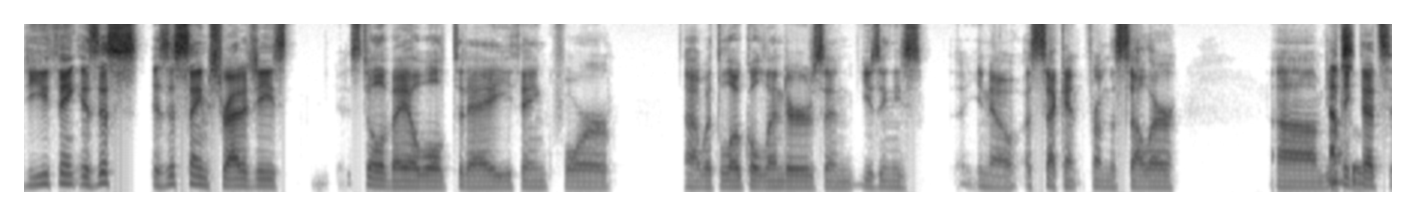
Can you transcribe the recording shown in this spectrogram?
do you think is this is this same strategy still available today you think for uh, with local lenders and using these you know a second from the seller um do you Absolutely. think that's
